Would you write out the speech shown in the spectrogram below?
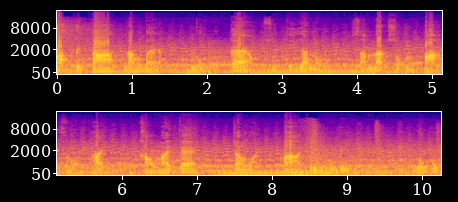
พระปิดตาหลังแบบ หลวงปู่แก้ว สุทธิยาโนสำนักสงฆ์ป่าสมุนไพรเขาไม้แก้ว จังหวัดปราจีนบุรี หลวงปู่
